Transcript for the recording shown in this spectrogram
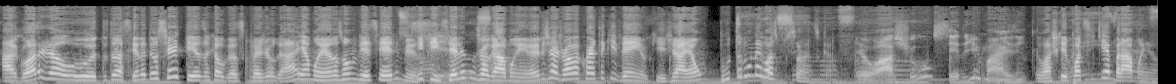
agora já o Edu Dracena deu certeza que é o Ganso que vai jogar e amanhã nós vamos ver se é ele mesmo. Enfim, se ele não jogar amanhã, ele já joga quarta que vem, o que já é um puta no negócio pro Santos, cara. Eu acho cedo demais, hein? Eu acho que ele pode se quebrar amanhã.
